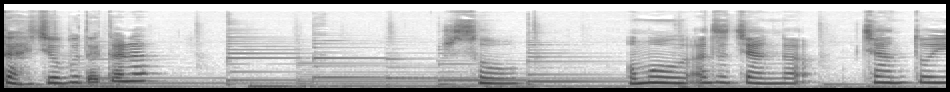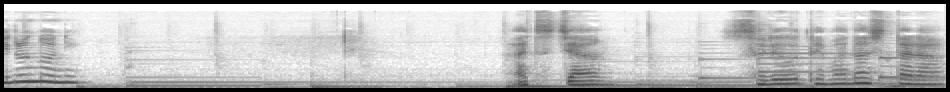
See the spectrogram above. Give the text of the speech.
大丈夫だから。そう思うあずちゃんがちゃんといるのに。あずちゃんそれを手放したら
